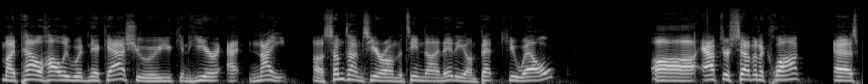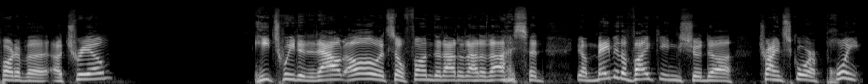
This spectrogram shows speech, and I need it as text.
my pal Hollywood Nick Ashooh, who you can hear at night, uh, sometimes here on the Team 980 on BetQL, uh, after seven o'clock as part of a, a trio, he tweeted it out. Oh, it's so fun. Da da da da da. I said, you know, maybe the Vikings should uh, try and score a point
